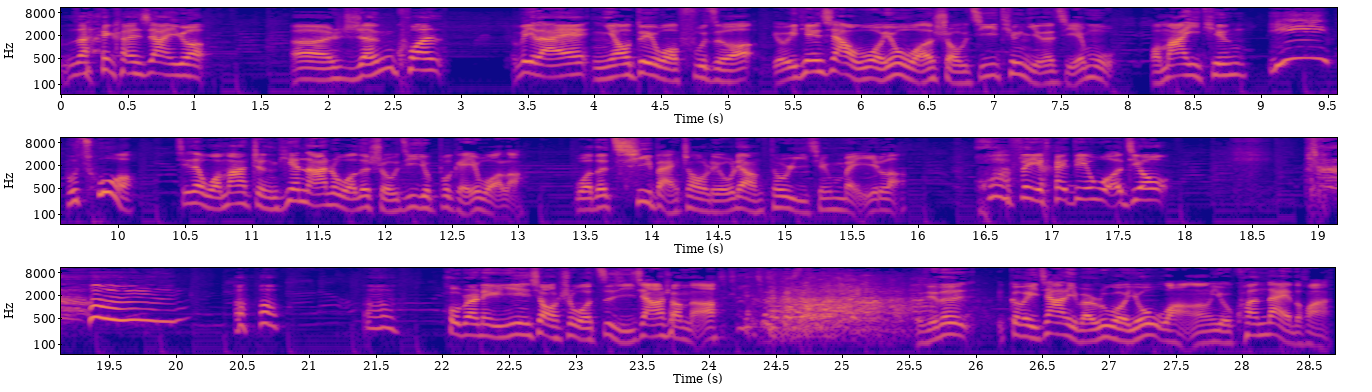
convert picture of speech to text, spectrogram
们再来看下一个，呃，人宽，未来你要对我负责。有一天下午，我用我的手机听你的节目，我妈一听，咦，不错。现在我妈整天拿着我的手机就不给我了，我的七百兆流量都已经没了，话费还得我交。嗯，后边那个音效是我自己加上的啊。我觉得各位家里边如果有网有宽带的话，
